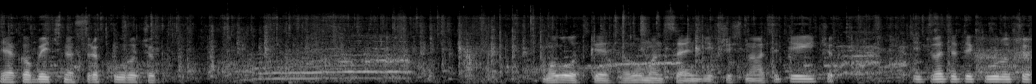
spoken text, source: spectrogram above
як обично з трьох курочок. Молотки Ломан Сенді 16 яєчок із 20 курочок.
